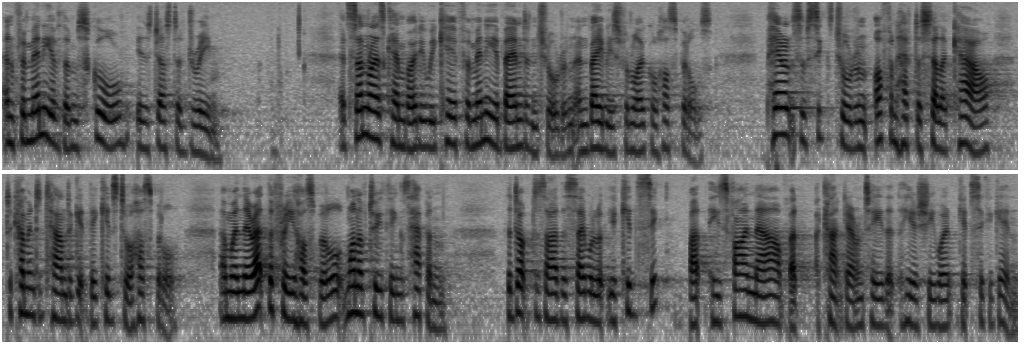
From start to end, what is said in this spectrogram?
and for many of them, school is just a dream. At Sunrise Cambodia, we care for many abandoned children and babies from local hospitals. Parents of six children often have to sell a cow to come into town to get their kids to a hospital. And when they're at the free hospital, one of two things happen. The doctors either say, Well, look, your kid's sick, but he's fine now, but I can't guarantee that he or she won't get sick again.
